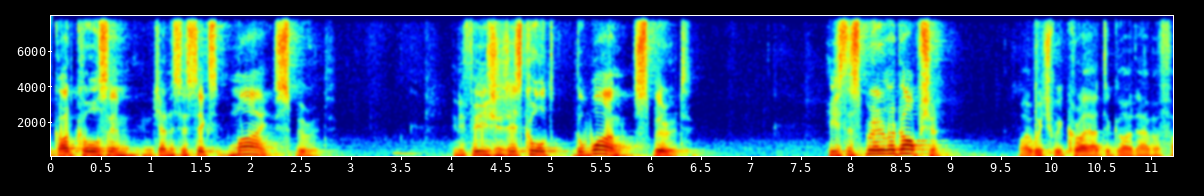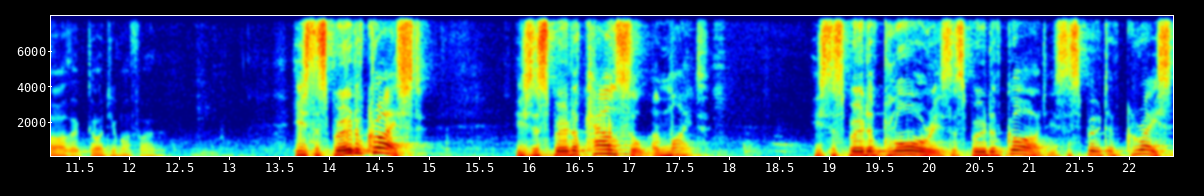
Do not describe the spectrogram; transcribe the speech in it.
God calls him in Genesis 6, my spirit. In Ephesians, it's called the one spirit. He's the spirit of adoption by which we cry out to God, Abba Father, God, you're my Father. He's the Spirit of Christ. He's the Spirit of counsel and might. He's the Spirit of glory. He's the Spirit of God. He's the Spirit of grace.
